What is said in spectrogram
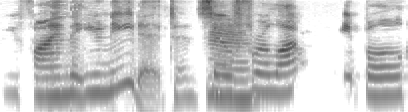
you find that you need it. And so mm-hmm. for a lot of people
